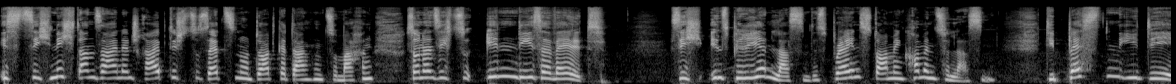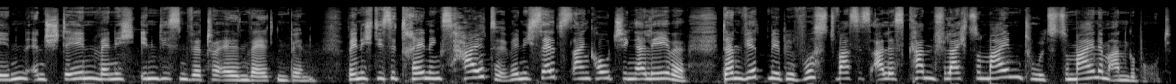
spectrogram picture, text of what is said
ist sich nicht an seinen Schreibtisch zu setzen und dort Gedanken zu machen, sondern sich zu in dieser Welt sich inspirieren lassen, das Brainstorming kommen zu lassen. Die besten Ideen entstehen, wenn ich in diesen virtuellen Welten bin. Wenn ich diese Trainings halte, wenn ich selbst ein Coaching erlebe, dann wird mir bewusst, was es alles kann, vielleicht zu meinen Tools, zu meinem Angebot.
